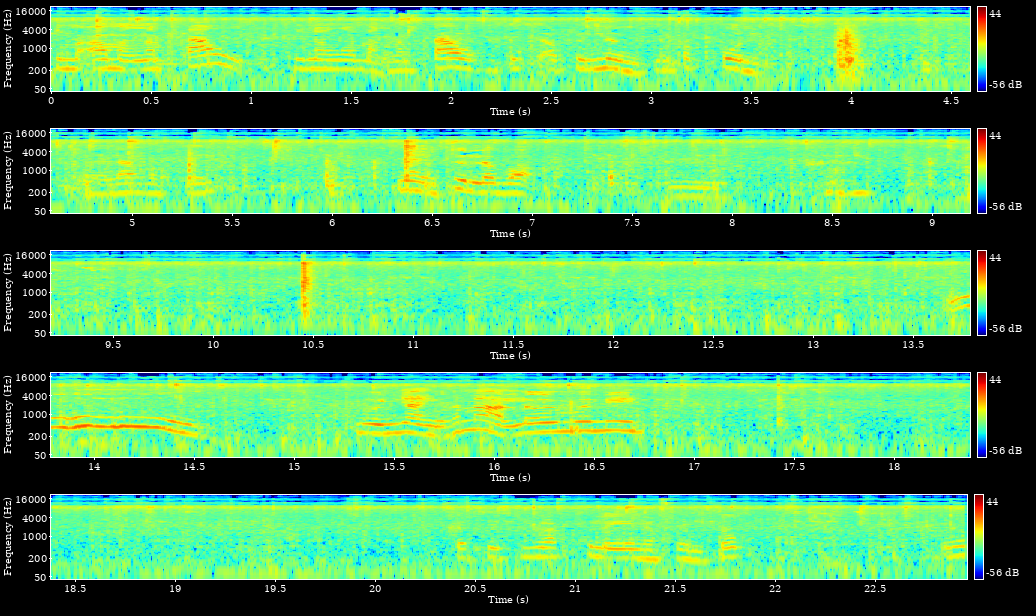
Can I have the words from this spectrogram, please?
นี่มาเอาหมักน้ำเต้าพี่น้องเอาหมักน้ำเต้าสติกเอาไปหนึ่งกินกับป่นอะไรแล้วบอกสิใหญ่ขึ้นแล้วบอก โอ้โหหน่วยใหญ่ขนาดเลยมือนี่กระติกรักทะเลนะฝนตก โอ้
